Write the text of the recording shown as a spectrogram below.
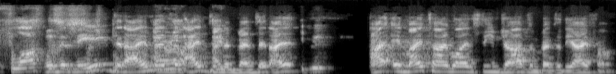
Philosophy Was it me? Did I invent don't it? I didn't I- invent it. I, You, I, in my timeline, Steve Jobs invented the iPhone.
